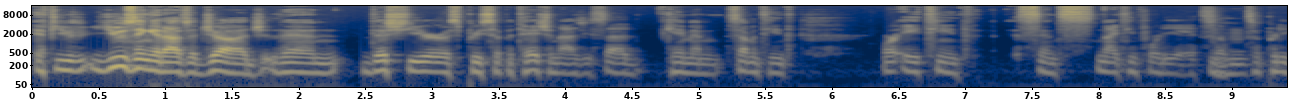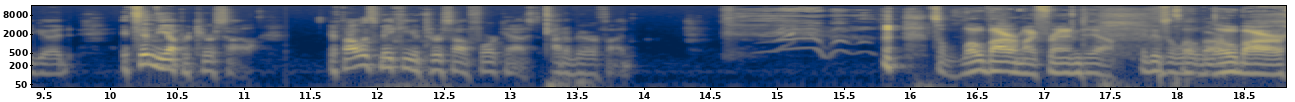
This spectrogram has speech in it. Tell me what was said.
if you're using it as a judge, then this year's precipitation, as you said, came in 17th or 18th since 1948. So Mhm. it's a pretty good. It's in the upper tercile. If I was making a tercile forecast, I'd have verified. It's a low bar, my friend. Yeah, it is a It's low bar. Low bar.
